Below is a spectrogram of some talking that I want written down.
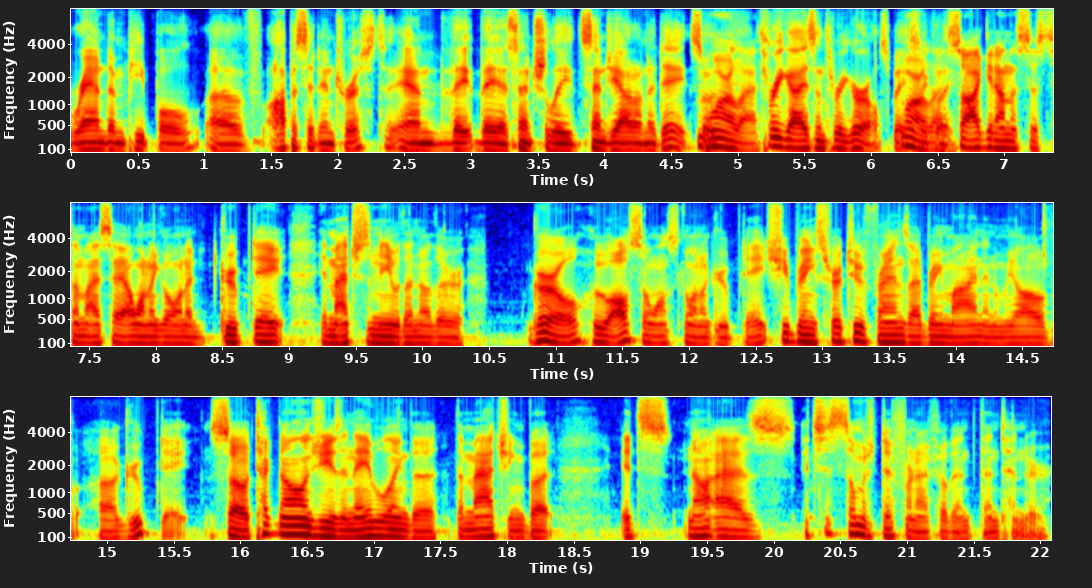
random people of opposite interest, and they, they essentially send you out on a date. So More or less. three guys and three girls, basically. More or less. So I get on the system. I say I want to go on a group date. It matches me with another girl who also wants to go on a group date. She brings her two friends. I bring mine, and we all have a group date. So technology is enabling the the matching, but it's not as. It's just so much different. I feel than than Tinder.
